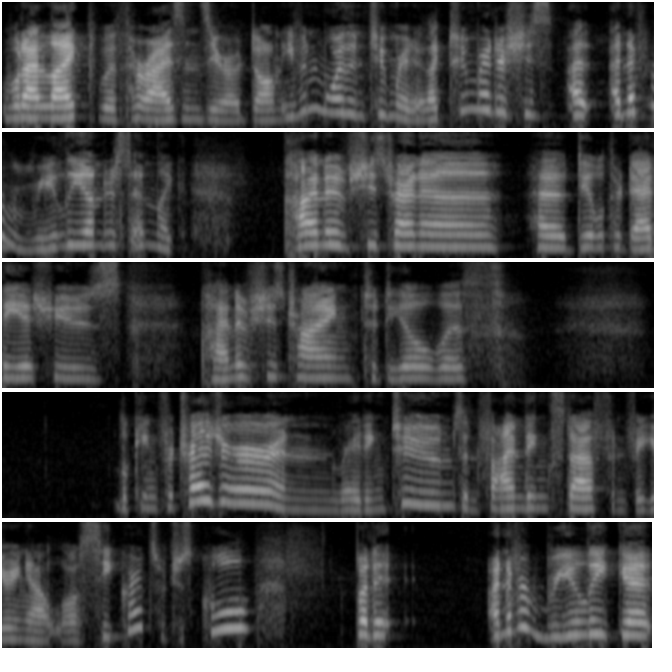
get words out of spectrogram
What I liked with Horizon Zero Dawn even more than Tomb Raider like Tomb Raider she's I, I never really understand like kind of she's trying to have, deal with her daddy issues kind of she's trying to deal with looking for treasure and raiding tombs and finding stuff and figuring out lost secrets, which is cool. But it, I never really get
